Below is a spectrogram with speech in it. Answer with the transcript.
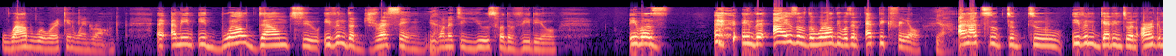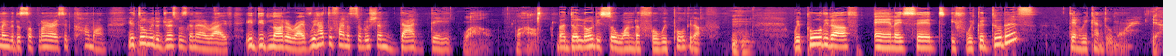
while we were working went wrong. I I mean, it boiled down to even the dressing we wanted to use for the video. It was, in the eyes of the world, it was an epic fail. Yeah. I had to, to, to even get into an argument with the supplier. I said, Come on, you told me the dress was going to arrive. It did not arrive. We had to find a solution that day. Wow. Wow. But the Lord is so wonderful. We pulled it off. Mm-hmm. We pulled it off, and I said, if we could do this, then we can do more. Yeah.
